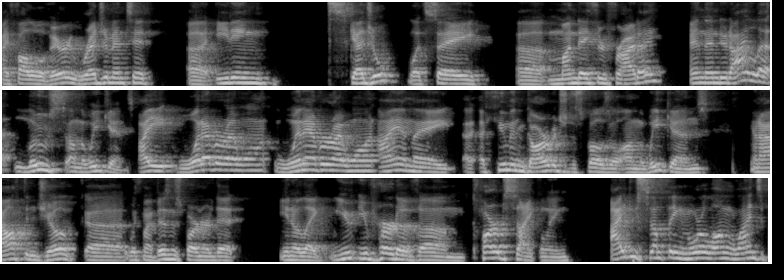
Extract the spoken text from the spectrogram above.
I follow a very regimented uh, eating schedule. Let's say uh, Monday through Friday, and then dude, I let loose on the weekends. I eat whatever I want, whenever I want. I am a a human garbage disposal on the weekends, and I often joke uh, with my business partner that you know, like you you've heard of um, carb cycling I do something more along the lines of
